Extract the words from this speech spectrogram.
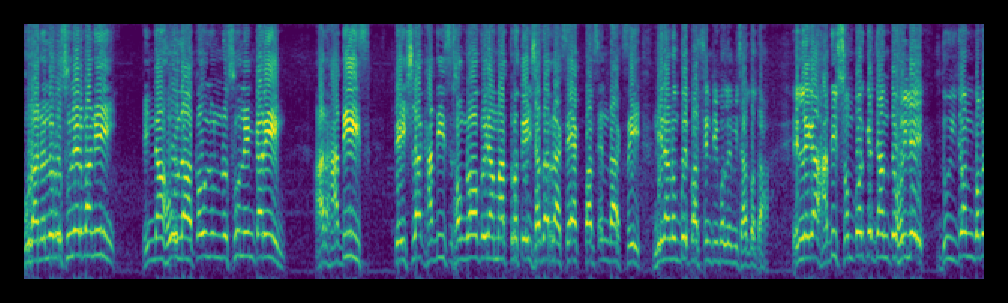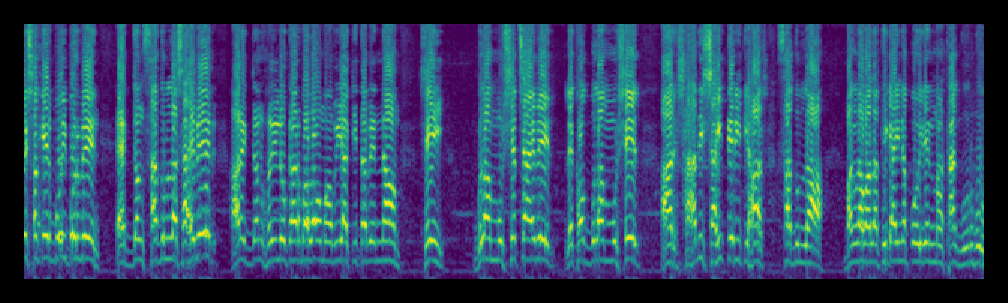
কোরআন হলো রসুলের বাণী, ইন্নাহু লা কাউলুন রাসূলিন কারীম। আর হাদিস, তেইশ লাখ হাদিস সংগ্রহ কইরা মাত্র তেইশ হাজার রাখছে, এক পার্সেন্ট রাখছে, নিরানব্বই পার্সেন্টই বলে মিশা কথা। এর লেগা হাদিস সম্পর্কে জানতে হইলে দুইজন গবেষকের বই পড়বেন, একজন সাদুল্লাহ সাহেবের, আরেকজন হইল কারবালা ও মাবিয়া কিতাবের নাম, সেই গোলাম মুর্শেদ সাহেবের, লেখক গোলাম মুর্শেদ, আর হাদিস সাহিত্যের ইতিহাস সাদুল্লাহ। বাংলা বাজার থেকে আইনা পইরেন মাথা ঘুরবো।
